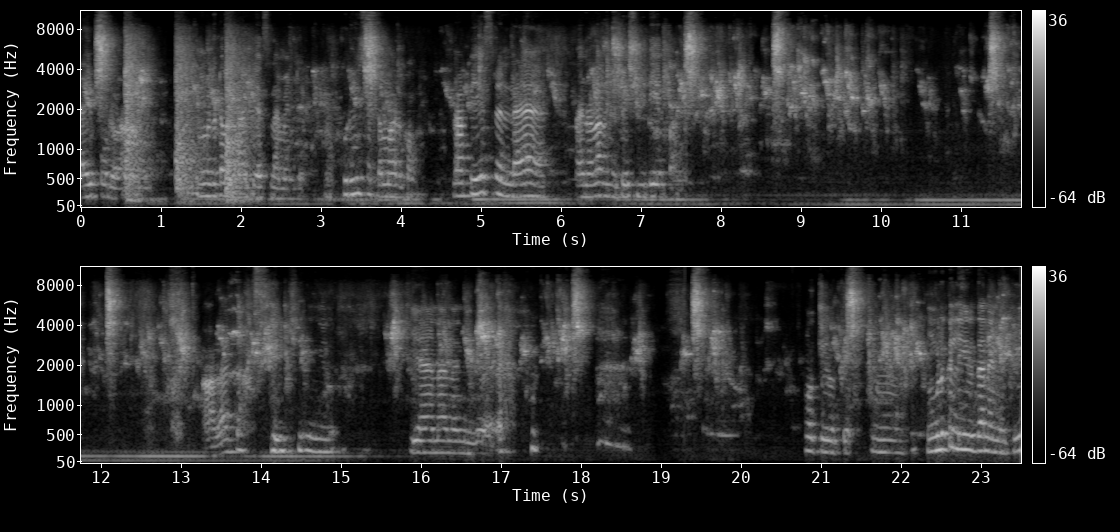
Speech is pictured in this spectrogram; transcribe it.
லைவ் போடலாம். உங்கள்கிட்ட ஒரு நாள் பேசலாமேன்ட்டு. குருவி சத்தமாக இருக்கும். நான் பேசுகிறேன்ல அதனால அவங்க பேசிக்கிட்டே இருப்பாங்க. அழகா செய்கிறீங்க. ஏன்னா நீ வேற? ஓகே ஓகே. உம் உங்களுக்கு லீவு தானே இன்னைக்கு?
